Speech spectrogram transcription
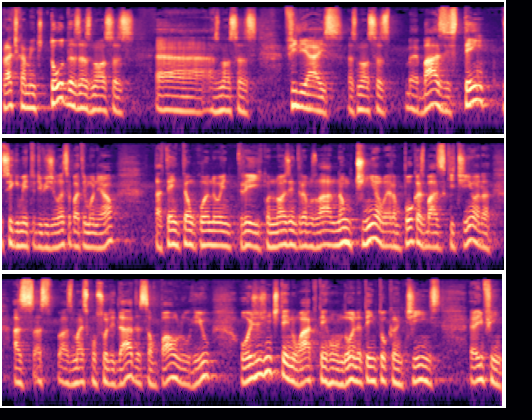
praticamente todas as nossas, uh, as nossas filiais, as nossas uh, bases têm o segmento de vigilância patrimonial. Até então, quando eu entrei, quando nós entramos lá, não tinham, eram poucas bases que tinham, eram as, as, as mais consolidadas, São Paulo, Rio. Hoje a gente tem no Acre, tem Rondônia, tem Tocantins, é, enfim,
